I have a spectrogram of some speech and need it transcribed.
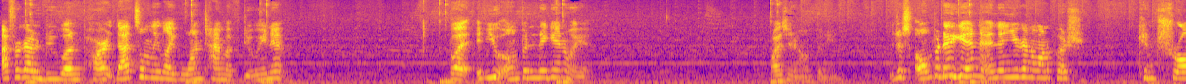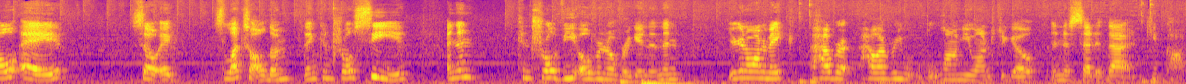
I forgot to do one part. That's only like one time of doing it. But if you open it again, wait. Why isn't it opening? just open it again, and then you're gonna want to push Control A, so it selects all of them. Then Control C, and then Control V over and over again, and then you're gonna want to make however however long you want it to go, and just set it that. Keep cop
